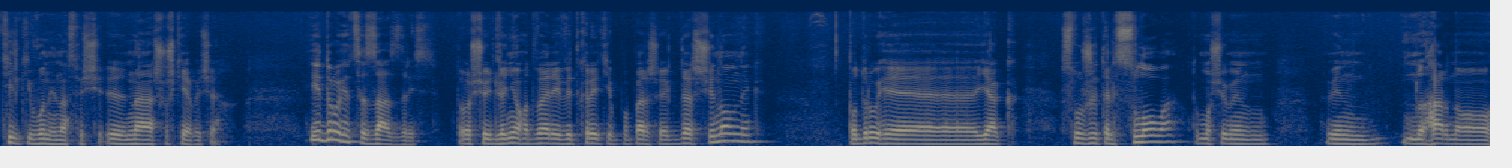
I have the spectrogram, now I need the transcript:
тільки вони на, свящ... на Шушкевича. І друге це заздрість. Тому що для нього двері відкриті, по-перше, як держчиновник, по-друге, як служитель слова, тому що він, він гарно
